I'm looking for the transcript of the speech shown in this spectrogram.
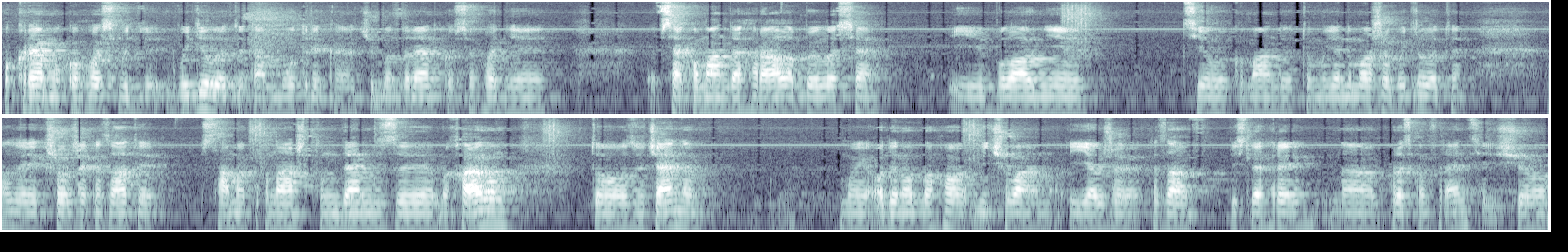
окремо когось виділити, там Мудрика чи Бондаренко. Сьогодні вся команда грала, билася і була однією цілою командою, тому я не можу виділити. Але якщо вже казати саме про наш тандем з Михайлом, то звичайно ми один одного відчуваємо. І я вже казав після гри на прес-конференції, що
